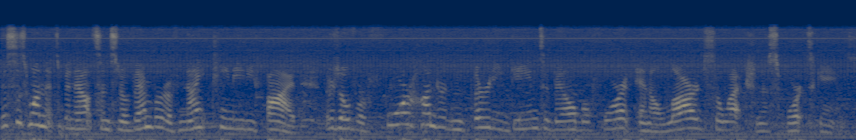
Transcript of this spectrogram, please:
This is one that's been out since November of 1985. There's over 430 games available for it and a large selection of sports games.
